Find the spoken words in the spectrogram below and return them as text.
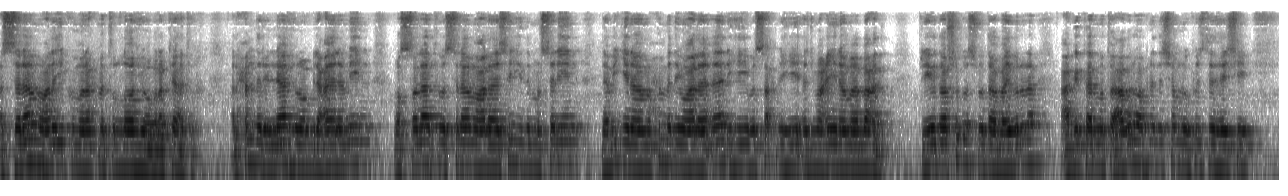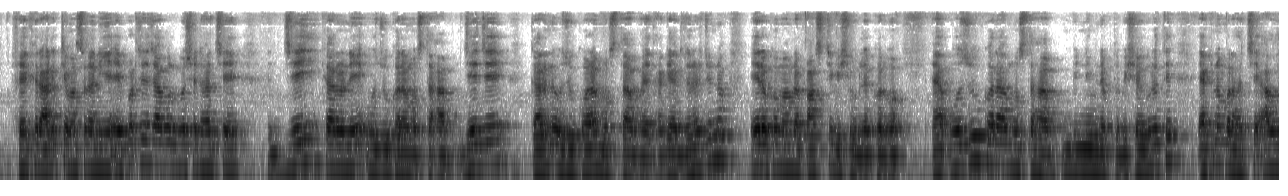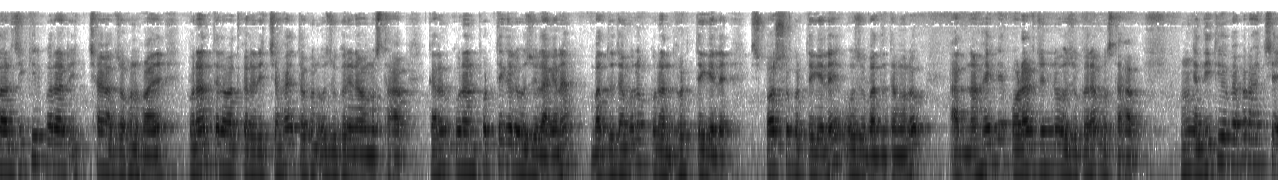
السلام عليكم ورحمة الله وبركاته الحمد لله رب العالمين والصلاة والسلام على سيد المرسلين نبينا محمد وعلى آله وصحبه أجمعين ما بعد প্রিয় দর্শক ও শ্রোতা ভাই বোনেরা আগেকার মতো আবারও আপনাদের সামনে উপস্থিত হয়েছি ফেখের আরেকটি মশলা নিয়ে এই পর্যায়ে যা বলবো সেটা হচ্ছে যেই কারণে উজু করা মোস্তাহাব যে যে কারণে উজু করা মোস্তাহাব হয়ে থাকে একজনের জন্য এরকম আমরা পাঁচটি বিষয় উল্লেখ করব হ্যাঁ অজু করা মুস্তাহাব নিম্নোক্ত বিষয়গুলোতে এক নম্বর হচ্ছে আল্লাহর জিকির করার ইচ্ছা যখন হয়, কোরআন তেলাবাদ করার ইচ্ছা হয়, তখন অজু করে নেওয়া মুস্তাহাব। কারণ কোরআন পড়তে গেলে অজু লাগে না, বাধ্যতামূলক কোরআন ধরতে গেলে, স্পর্শ করতে গেলে অজু বাধ্যতামূলক, আর না হইলে পড়ার জন্য অজু করা মুস্তাহাব। দ্বিতীয় ব্যাপার হচ্ছে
